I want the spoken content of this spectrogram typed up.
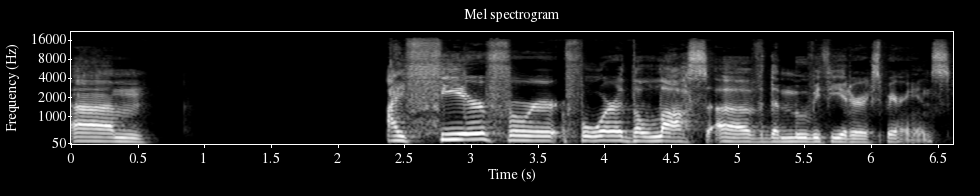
um, I fear for for the loss of the movie theater experience.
